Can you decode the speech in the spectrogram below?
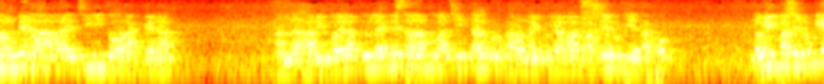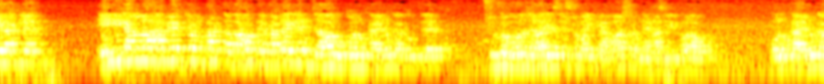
মানবে না, আমার জীবিত রাখবে না। আল্লাহ হাবিব বলেন, আব্দুল্লাহ ইবনে সালাম, তোমার চিন্তার কোনো কারণ নাই, তুমি আমার পাশে লুকিয়ে থাকো। নবীর পাশে লুকিয়ে রাখলেন। এইদিকে আল্লাহ হাবি একজন বার্তা বাহককে পাঠাইলেন, যাও কোন কায়নুকা গোত্রের ছোট বড় যারাই আছে, সবাইকে আমার সামনে হাজির করাও। কোন কায়নুকা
